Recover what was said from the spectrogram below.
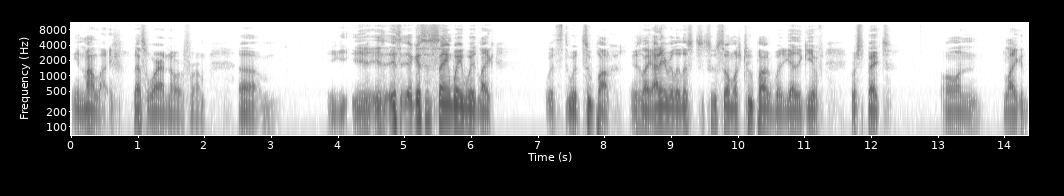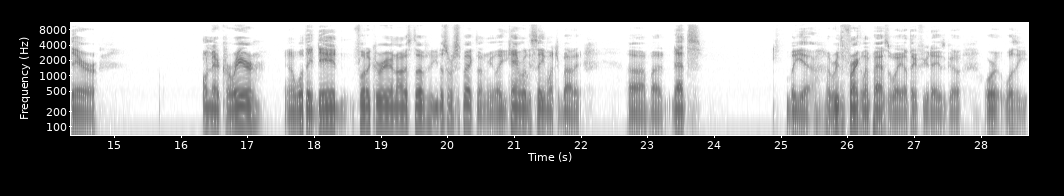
in my life. That's where I know her from. Um, it's, it's, I guess it's the same way with like, with, with Tupac. It's like, I didn't really listen to so much Tupac, but you had to give respect on like their, on their career you know, what they did for the career and all that stuff, you just respect them. You like, you can't really say much about it. Uh, but that's, but yeah, Aretha Franklin passed away, I think a few days ago, or was he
